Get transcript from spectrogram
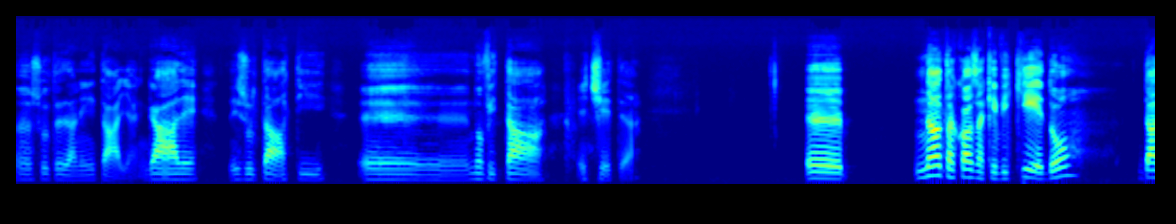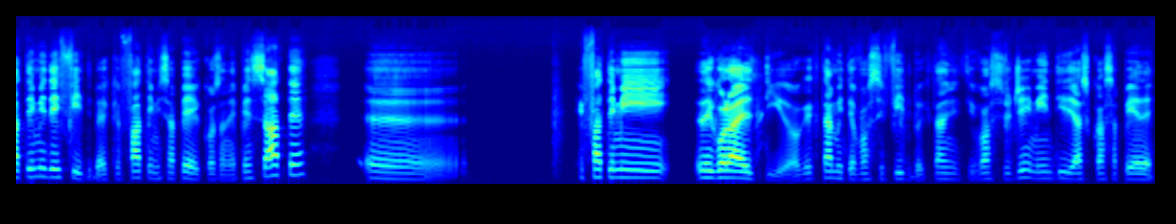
eh, sul Trail in Italia, gare, risultati, eh, novità, eccetera. Eh, Un'altra cosa che vi chiedo, datemi dei feedback, fatemi sapere cosa ne pensate eh, e fatemi regolare il tiro, che tramite i vostri feedback, tramite i vostri suggerimenti riesco a sapere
